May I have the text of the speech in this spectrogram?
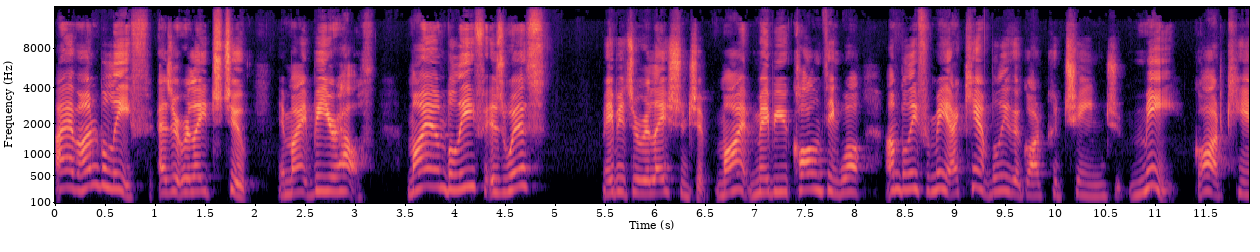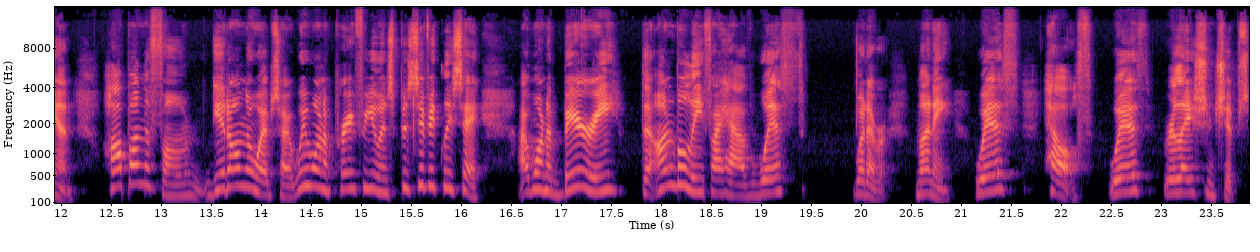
I have unbelief as it relates to, it might be your health. My unbelief is with, maybe it's a relationship. My, maybe you call and think, well, unbelief for me, I can't believe that God could change me. God can. Hop on the phone, get on the website. We want to pray for you and specifically say, I want to bury the unbelief I have with whatever, money, with health, with relationships,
